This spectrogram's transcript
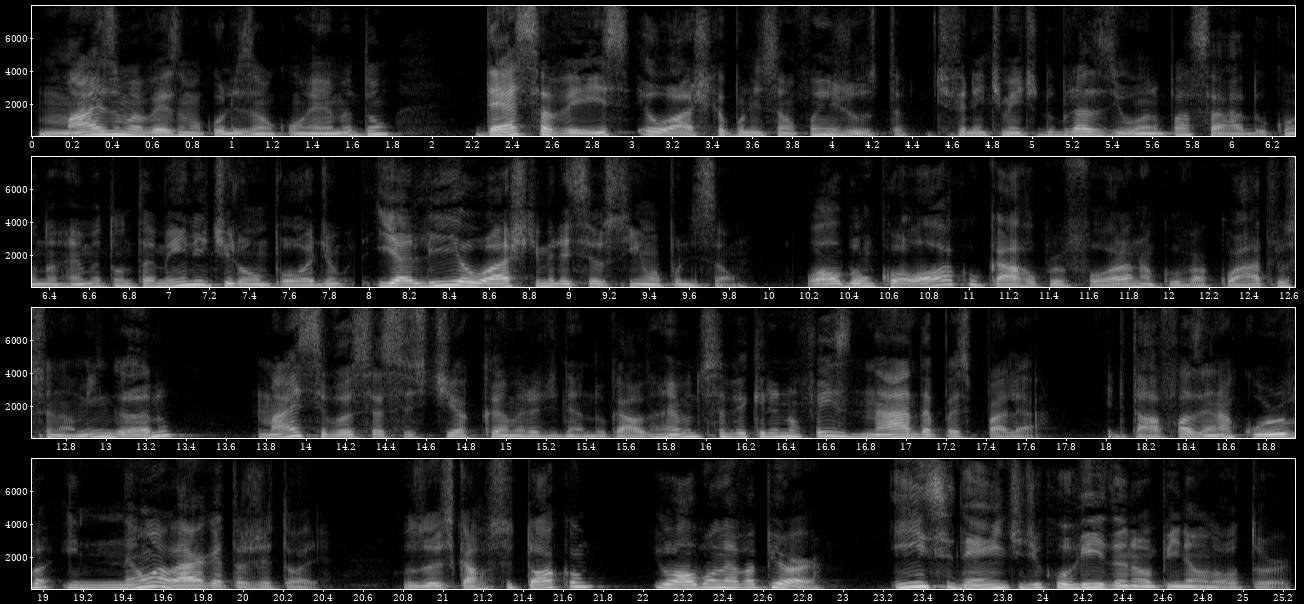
mais uma vez numa colisão com Hamilton, dessa vez eu acho que a punição foi injusta. Diferentemente do Brasil ano passado, quando Hamilton também lhe tirou um pódio, e ali eu acho que mereceu sim uma punição. O Albon coloca o carro por fora na curva 4, se não me engano, mas se você assistir a câmera de dentro do carro do Hamilton, você vê que ele não fez nada para espalhar. Ele estava fazendo a curva e não alarga a trajetória. Os dois carros se tocam e o Albon leva pior incidente de corrida, na opinião do autor.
